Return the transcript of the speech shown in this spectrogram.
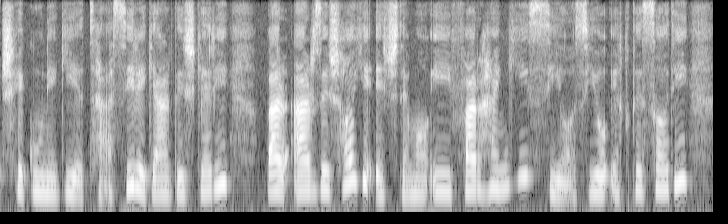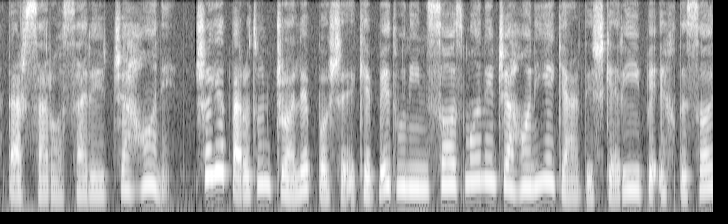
چگونگی تأثیر گردشگری بر ارزش‌های اجتماعی، فرهنگی، سیاسی و اقتصادی در سراسر جهانه. شاید براتون جالب باشه که بدونین سازمان جهانی گردشگری به اختصار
